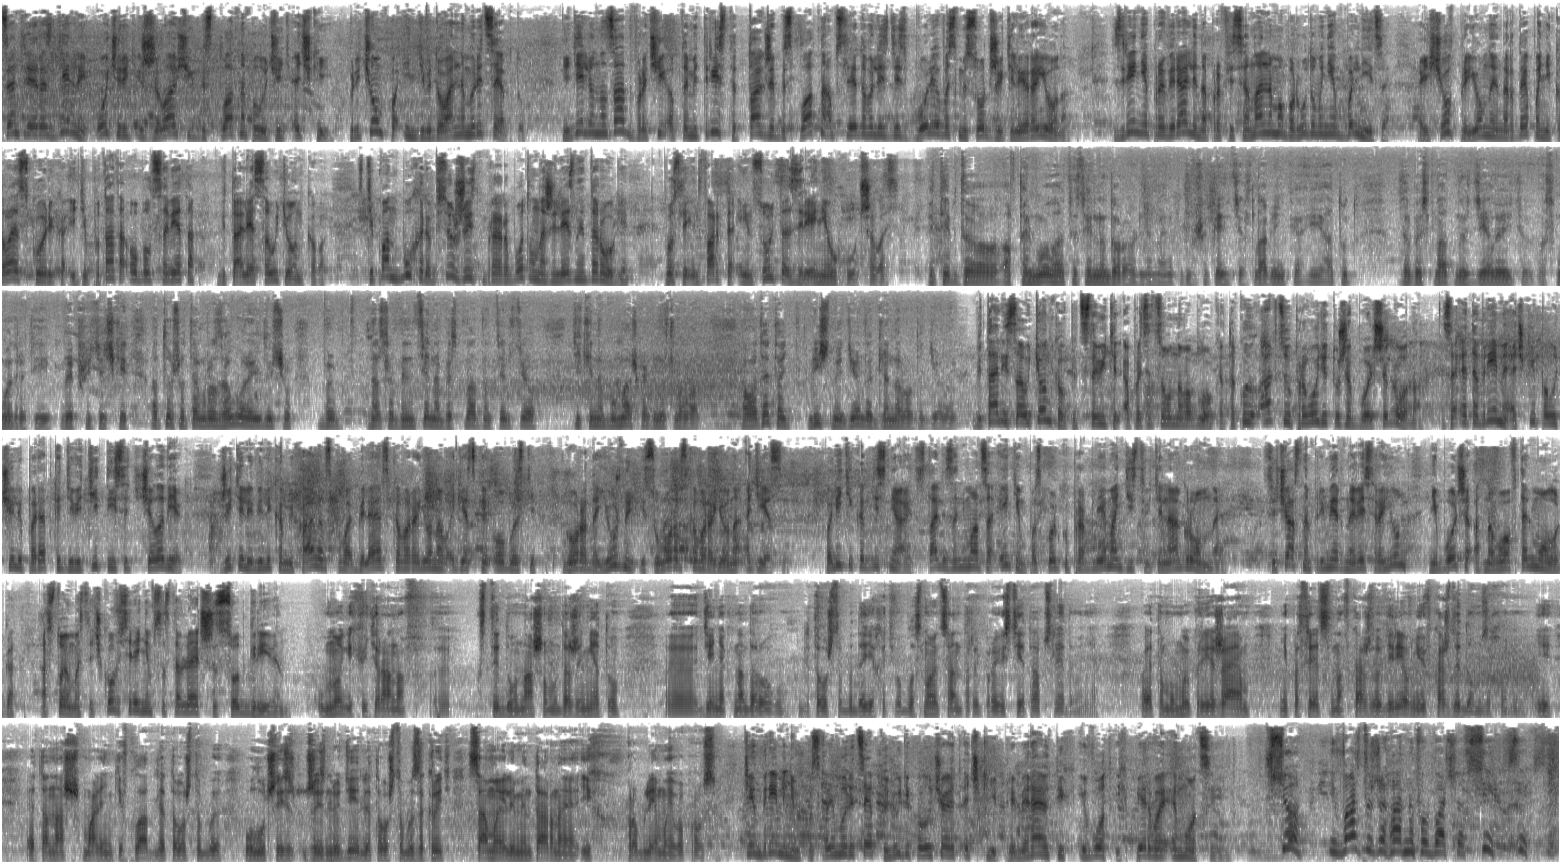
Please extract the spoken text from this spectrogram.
В центре раздельной очередь из желающих бесплатно получить очки. Причем по индивидуальному рецепту. Неделю назад врачи-оптометристы также бесплатно обследовали здесь более 800 жителей района. Зрение проверяли на профессиональном оборудовании в больнице, а еще в приемной нардепа Николая Скорика и депутата облсовета Виталия Саутенкова. Степан Бухарев всю жизнь проработал на железной дороге. После инфаркта и инсульта зрение ухудшилось. Піти б до офтальмолога це сильно дорого для мене, тому що пенсія слабенька, і, а тут за безплатно зроблять, осмотрять і випишуть очки. А то, що там розговори йдуть, що б- наша медицина безплатна, це все тільки на бумажках, на словах. А от це личне діло для народу делают. Виталий Саутенков, представитель оппозиционного блока, такую акцию проводит уже больше года. За это время очки получили порядка 9 тысяч человек. Жители Великомихайловского, Беляевского районов Одесской области, города Южный и Суворовского района Одессы. Политик объясняет, стали заниматься этим, поскольку проблема действительно огромная. Сейчас, например, на весь район не больше одного офтальмолога, а стоимость очков в среднем составляет 600 гривен. У многих ветеранов, э, к стыду нашему, даже нету э, денег на дорогу для того, чтобы доехать в областной центр и провести это обследование. Поэтому мы приезжаем непосредственно в каждую деревню и в каждый дом заходим. И это наш маленький вклад для того, чтобы улучшить жизнь людей, для того, чтобы закрыть самые элементарные их проблемы и вопросы. Тем временем по своему рецепту люди получают очки, примеряют их, и вот их первые эмоции. Все, і вас дуже гарно побачила, всіх, всіх, всіх.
